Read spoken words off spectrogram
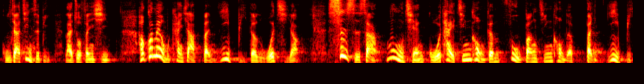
股价净值比来做分析。好，关面我们看一下本益比的逻辑啊。事实上，目前国泰金控跟富邦金控的本益比，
